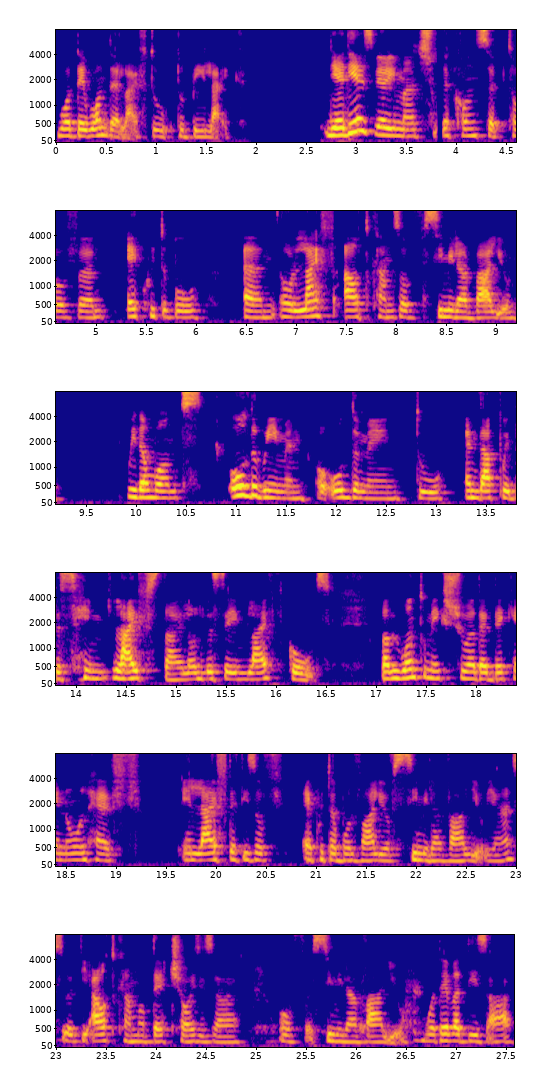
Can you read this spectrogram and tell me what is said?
what they want their life to, to be like. The idea is very much the concept of um, equitable um, or life outcomes of similar value. We don't want all the women or all the men to end up with the same lifestyle or the same life goals, but we want to make sure that they can all have a life that is of equitable value, of similar value. Yeah, so the outcome of their choices are of similar value, whatever these are.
